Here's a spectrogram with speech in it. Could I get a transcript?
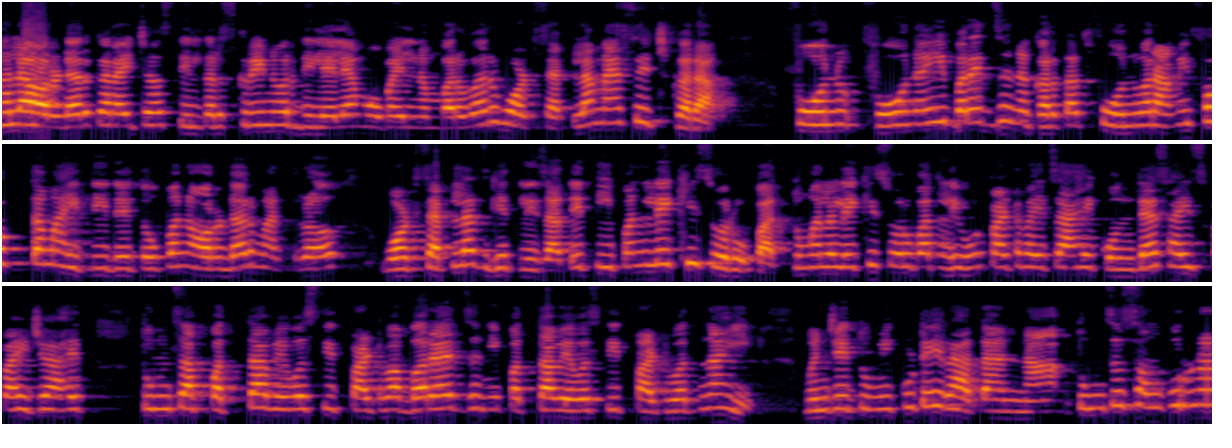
मला ऑर्डर करायचे असतील तर स्क्रीनवर दिलेल्या मोबाईल नंबरवर व्हॉट्सअपला मेसेज करा. फोन फोनही बरेच जण करतात. फोनवर आम्ही फक्त माहिती देतो पण ऑर्डर मात्र व्हॉट्सअपलाच घेतली जाते. ती पण लेखी स्वरूपात. तुम्हाला लेखी स्वरूपात लिहून पाठवायचं आहे कोणत्या साईज पाहिजे आहेत तुमचा पत्ता व्यवस्थित पाठवा. बऱ्याच जणी पत्ता व्यवस्थित पाठवत नाही. म्हणजे तुम्ही कुठे राहताना तुमचं संपूर्ण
